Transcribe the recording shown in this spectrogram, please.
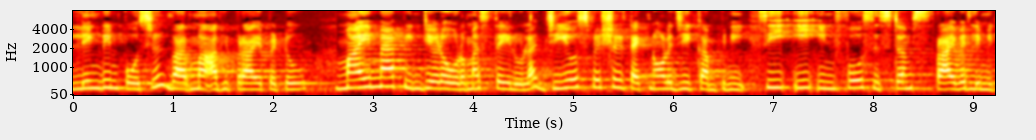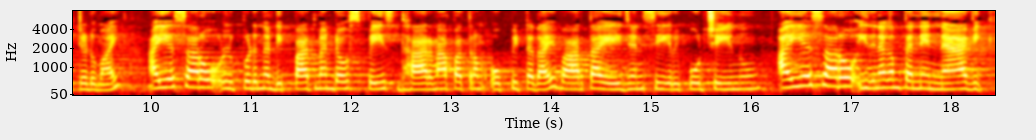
ലിങ്ക്ഡിൻ പോസ്റ്റിൽ വർമ്മ അഭിപ്രായപ്പെട്ടു. മൈ മാപ്പ് ഇന്ത്യയുടെ ഉടമസ്ഥയിലുള്ള geo spatial technology company CE info systems private ലിമിറ്റഡുമായി ഐ എസ് ആർ ഉൾപ്പെടുന്ന ഡിപ്പാർട്ട്മെന്റ് ഓഫ് സ്പേസ് ധാരണാപത്രം ഒപ്പിട്ടതായി വാർത്താ ഏജൻസി റിപ്പോർട്ട് ചെയ്യുന്നു. ഐ എസ് ആർ ഇതിനകം തന്നെ NavIC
